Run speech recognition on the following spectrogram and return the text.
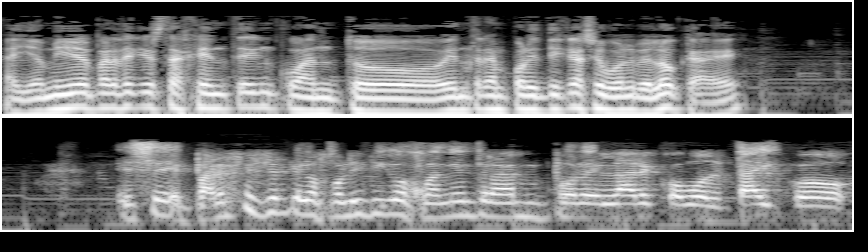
A mí me parece que esta gente en cuanto entra en política se vuelve loca, ¿eh? Ese, parece ser que los políticos cuando entran por el arco voltaico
